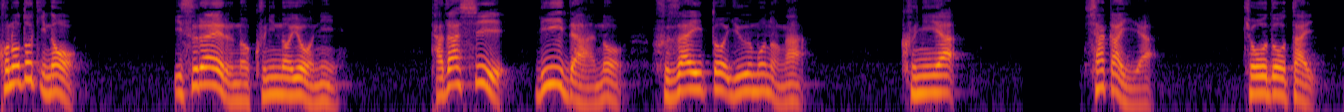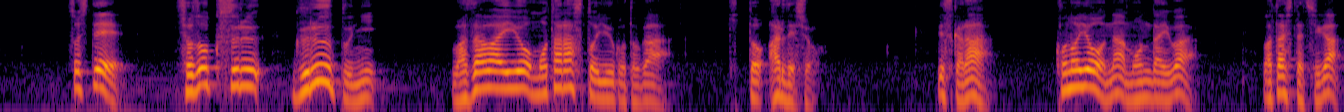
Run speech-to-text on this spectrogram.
この時のイスラエルの国のように正しいリーダーの不在というものが国や社会や共同体そして所属するグループに災いをもたらすということがきっとあるでしょう。ですからこのような問題は私たちが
